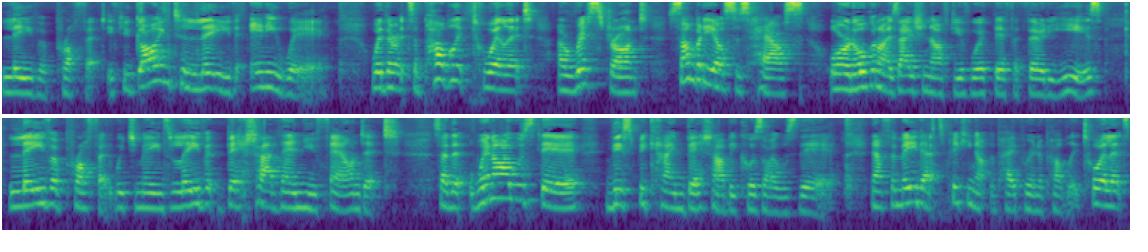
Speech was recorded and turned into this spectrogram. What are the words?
leave a profit. If you're going to leave anywhere, whether it's a public toilet, a restaurant, somebody else's house, or an organization after you've worked there for 30 years, leave a profit, which means leave it better than you found it. So that when I was there, this became better because I was there. Now, for me, that's picking up the paper in a public toilet,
